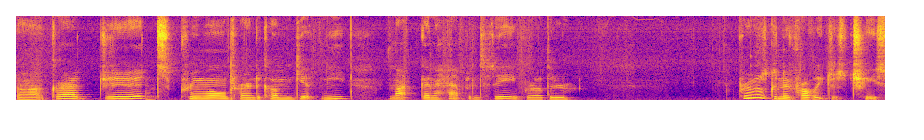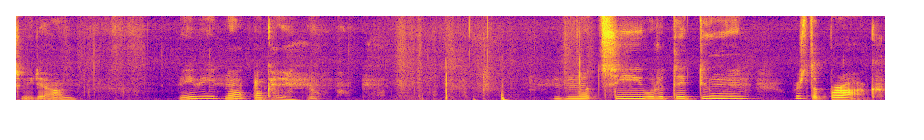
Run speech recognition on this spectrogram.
uh, graduate Primo trying to come get me. Not gonna happen today, brother. Primo's gonna probably just chase me down. Maybe? No? Okay, no. Let's see, what are they doing? Where's the Brock?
